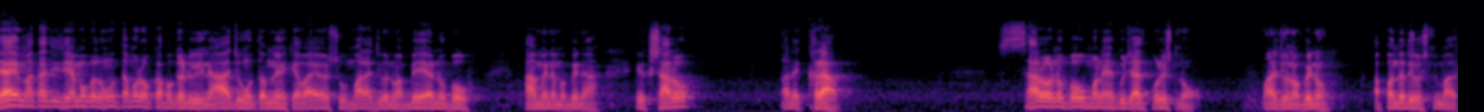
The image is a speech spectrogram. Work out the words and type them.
જય માતાજી, જય મોગલ. હું તમારો કપ ગઢવીને આજ હું તમને કહેવા આવ્યો છું, મારા જીવનમાં બે અનુભવ આ મહિનામાં બેના એક સારો અને ખરાબ. સારો અનુભવ મને ગુજરાત પોલીસનો, મારા જૂનો બન્યો. આ પંદર દિવસમાં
